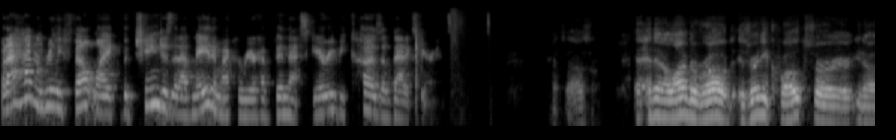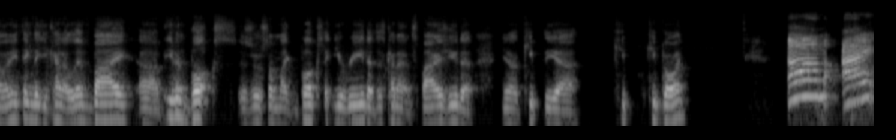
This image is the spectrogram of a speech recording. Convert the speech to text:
but I haven't really felt like the changes that I've made in my career have been that scary because of that experience. That's awesome. And then along the road, is there any quotes or you know anything that you kind of live by? Uh, even books. Is there some like books that you read that just kind of inspires you to you know keep the uh, keep keep going? Um, I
